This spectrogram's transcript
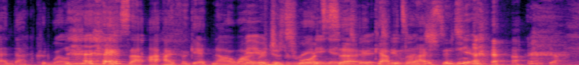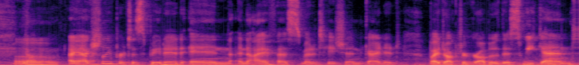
And that could well be the case. I, I forget now why Richard just Schwartz uh, capitalized it. Yeah. yeah. yeah. Uh, I actually participated in an IFS meditation guided by Dr. Grobler this weekend,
